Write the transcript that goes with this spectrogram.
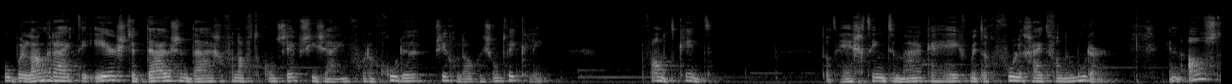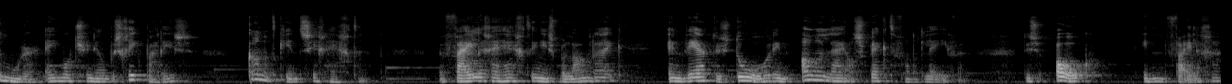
Hoe belangrijk de eerste duizend dagen vanaf de conceptie zijn voor een goede psychologische ontwikkeling van het kind. Dat hechting te maken heeft met de gevoeligheid van de moeder. En als de moeder emotioneel beschikbaar is, kan het kind zich hechten. Een veilige hechting is belangrijk en werkt dus door in allerlei aspecten van het leven. Dus ook in een veilige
